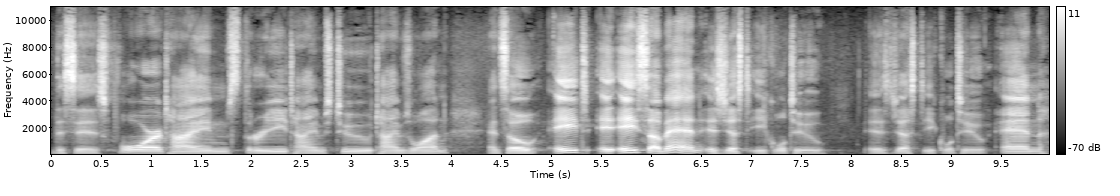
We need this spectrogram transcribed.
This is 4 times 3 times 2 times 1. And so 8, a, a sub n is just equal to, is just equal to n,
